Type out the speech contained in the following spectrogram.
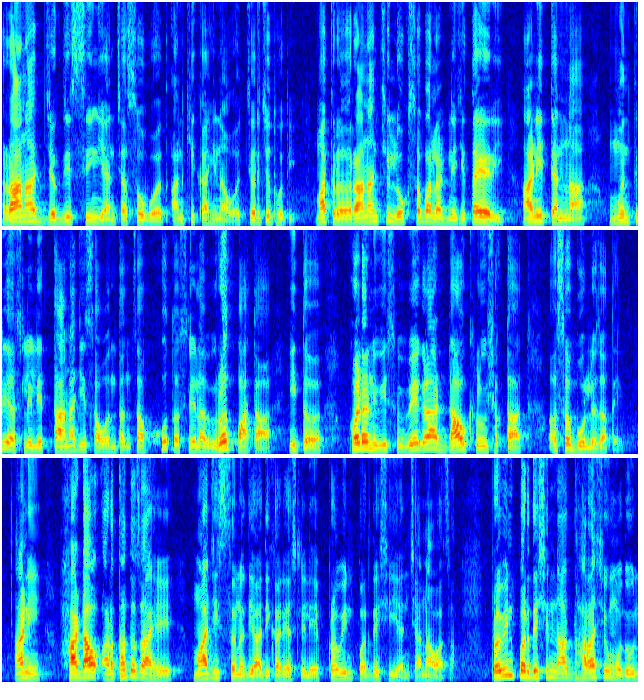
राणा जगजित सिंग यांच्यासोबत आणखी काही नावं चर्चेत होती. मात्र राणांची लोकसभा लढण्याची तयारी आणि त्यांना मंत्री असलेले तानाजी सावंतांचा होत असलेला विरोध पाहता इथं फडणवीस वेगळा डाव खेळू शकतात असं बोललं जातंय. आणि हा डाव अर्थातच आहे माजी सनदी अधिकारी असलेले प्रवीण परदेशी यांच्या नावाचा. प्रवीण परदेशींना धाराशिवमधून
